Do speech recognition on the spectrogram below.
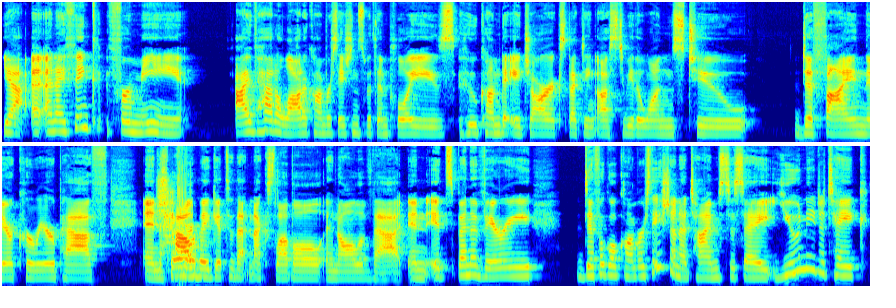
Yeah, and I think for me I've had a lot of conversations with employees who come to HR expecting us to be the ones to define their career path and sure. how they get to that next level and all of that. And it's been a very difficult conversation at times to say, you need to take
